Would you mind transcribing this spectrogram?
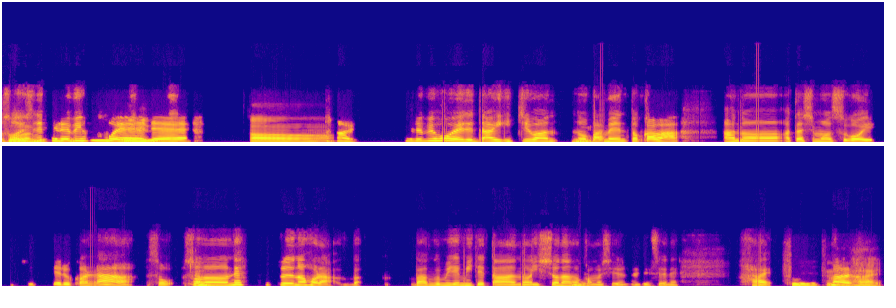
そうですね、テレビ放映で、ああ、テレビ放映で第1話の場面とかは、あのー私もすごい知ってるから、そ、そのね、普通のほら、ば番組で見てたの一緒なのかもしれないですよね。はい。そうですね。まあはい。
